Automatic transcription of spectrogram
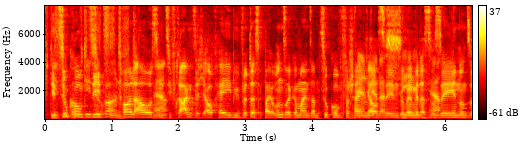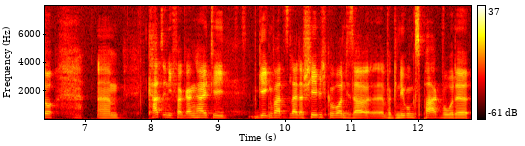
ist. Die, die Zukunft, Zukunft, die sieht Zukunft. toll aus Ja. und sie fragen sich auch, hey, wie wird das bei unserer gemeinsamen Zukunft wahrscheinlich aussehen, so wenn wir das so sehen und so. Ähm, Cut in die Vergangenheit, die Gegenwart ist leider schäbig geworden. Dieser äh, Vergnügungspark wurde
